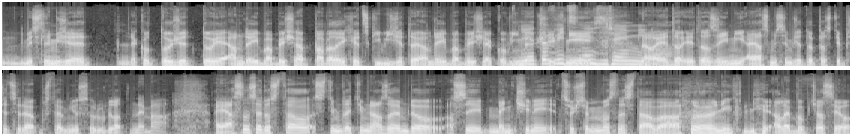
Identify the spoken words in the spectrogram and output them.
myslím, že jako to, že to je Andrej Babiš a Pavel Rychecký ví, že to je Andrej Babiš, jako víme Je to víc všichni. než zřejmý, no, no. je to, je to zřejmý a já si myslím, že to prostě předseda ústavního soudu dělat nemá. A já jsem se dostal s tímhle tím názorem do asi menšiny, což se mi moc nestává, ale občas jo,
